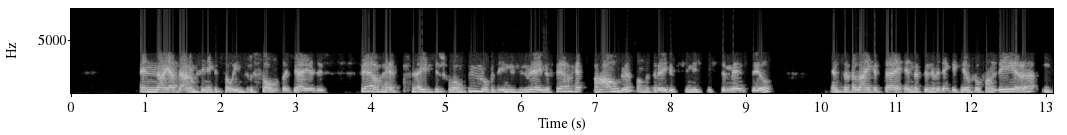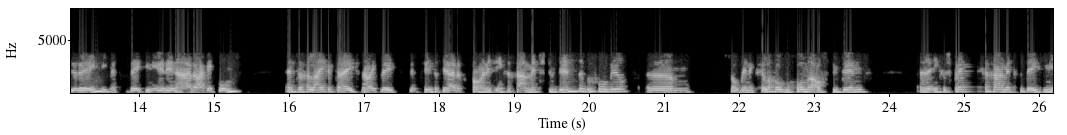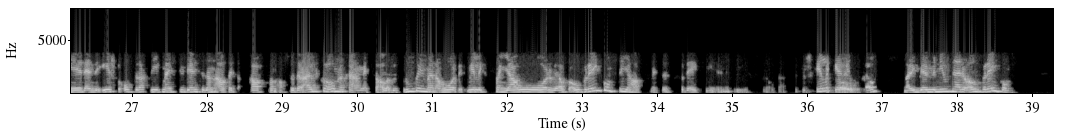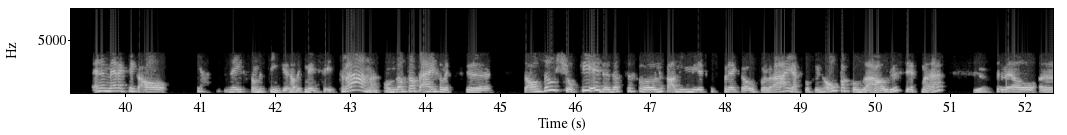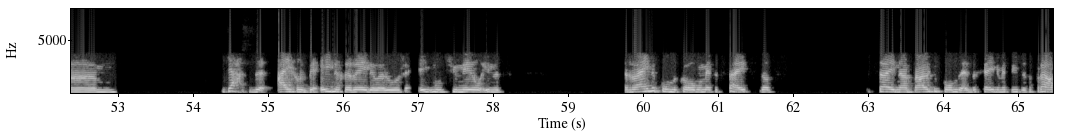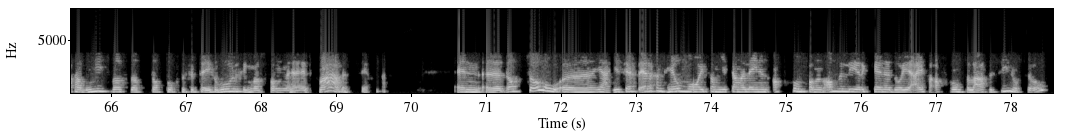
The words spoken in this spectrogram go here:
En nou ja, daarom vind ik het zo interessant dat jij je dus ver hebt, eventjes gewoon puur op het individuele, ver hebt gehouden van het reductionistische mensbeeld. En tegelijkertijd, en daar kunnen we denk ik heel veel van leren, iedereen die met gedetineerden in aanraking komt. En tegelijkertijd, nou ik weet, ik ben twintig jaar de gevangenis ingegaan met studenten bijvoorbeeld. Um, zo ben ik zelf ook begonnen als student uh, in gesprek gegaan met gedetineerden. En de eerste opdracht die ik mijn studenten dan altijd gaf, van als we eruit komen, dan gaan we met z'n allen beproeving. Maar dan hoor, wil ik van jou horen welke overeenkomsten je had met de gedetineerden met je gesproken had. De verschillen ken ik Oh. wel, maar ik ben benieuwd naar de overeenkomst. En dan merkte ik al, ja, 9 van de 10 keer had ik mensen in tranen. Omdat dat eigenlijk uh, ze al zo choqueerde dat ze gewoon een geanimeerd gesprek over Ajax of hun opa konden houden, zeg maar. Ja. Terwijl, um, ja, de, eigenlijk de enige reden waardoor ze emotioneel in het reinen konden komen met het feit dat zij naar buiten konden en degene met wie ze gepraat hadden niet, was dat dat toch de vertegenwoordiging was van het kwade, zeg maar. En uh, dat zo, uh, ja, je zegt ergens heel mooi van je kan alleen een afgrond van een ander leren kennen door je eigen afgrond te laten zien of zo.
